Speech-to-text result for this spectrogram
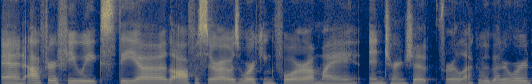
and after a few weeks, the uh, the officer I was working for on my internship, for lack of a better word,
